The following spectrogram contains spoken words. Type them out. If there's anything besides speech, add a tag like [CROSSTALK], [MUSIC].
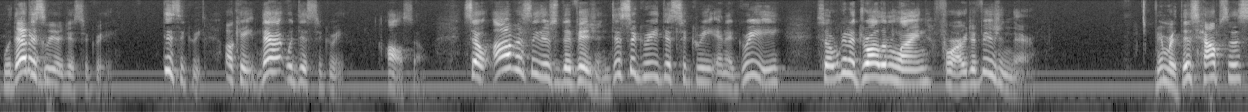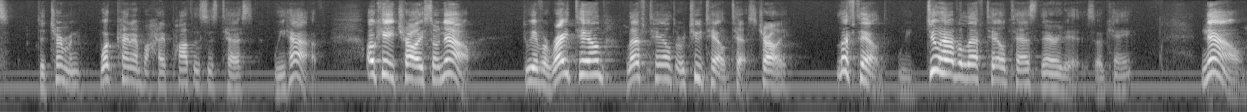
Would that agree or disagree? Disagree. Okay, that would disagree also. So obviously there's a division. Disagree, disagree, and agree. So we're going to draw a little line for our division there. Remember, this helps us determine what kind of a hypothesis test we have. Okay, Charlie, so now, do we have a right-tailed, left-tailed, or two-tailed test? Charlie? Left-tailed. We do have a left-tailed test. There it is, okay? Now,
